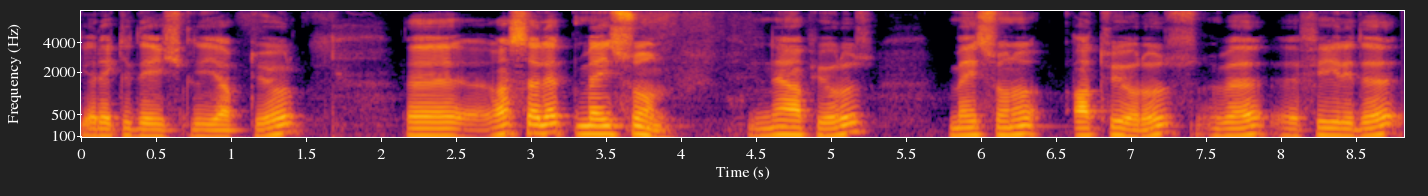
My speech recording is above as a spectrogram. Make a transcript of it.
Gerekli değişikliği yap diyor. E, gasalet meysun. Ne yapıyoruz? Meysunu atıyoruz ve fiili de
